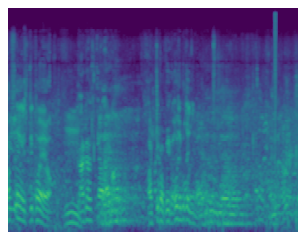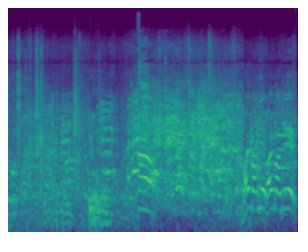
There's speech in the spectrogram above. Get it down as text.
학생의 스티커예요. 음. 나가 스티커. 아, 스티커 어제부터 있는 말 많이 해, 말 많이 해.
